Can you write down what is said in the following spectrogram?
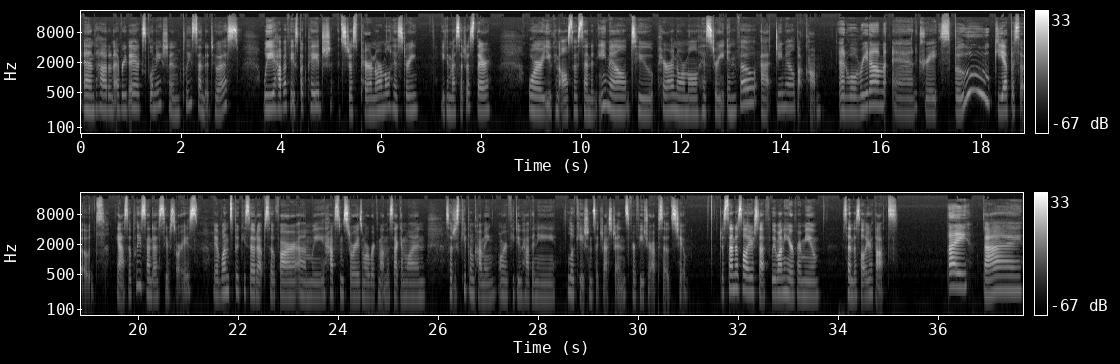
and had an everyday explanation, please send it to us. We have a Facebook page, it's just Paranormal History. You can message us there. Or you can also send an email to paranormalhistoryinfo at gmail.com. And we'll read them and create spooky episodes. Yeah, so please send us your stories. We have one spooky sewed up so far. Um, we have some stories and we're working on the second one. So just keep them coming. Or if you do have any location suggestions for future episodes too, just send us all your stuff. We want to hear from you. Send us all your thoughts. Bye. Bye.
